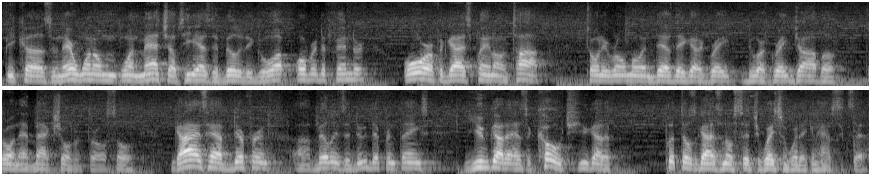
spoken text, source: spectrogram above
because when they're one-on-one matchups, he has the ability to go up over a defender, or if a guy's playing on top, Tony Romo and Dez, they got a great, do a great job of throwing that back shoulder throw. So guys have different uh, abilities to do different things. You've got to, as a coach, you got to put those guys in those situations where they can have success.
